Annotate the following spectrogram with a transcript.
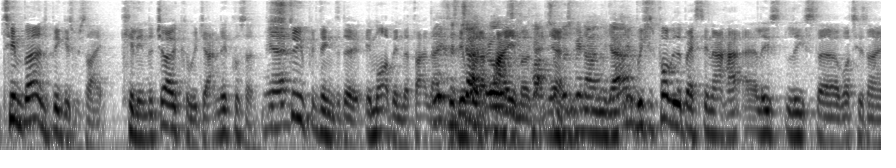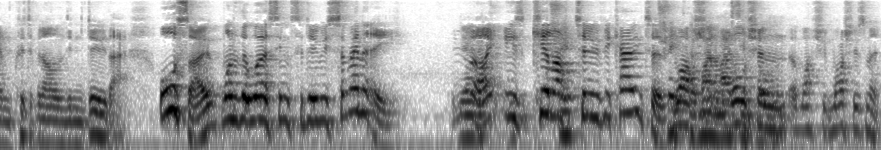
Tim Burton's biggest mistake: killing the Joker with Jack Nicholson. Yeah. Stupid thing to do. It might have been the fact that because he didn't Joker want to pay him. yeah. as we know in the game. Which is probably the best thing that ha- at least, at least uh, what's his name, Christopher Nolan didn't do that. Also, one of the worst things to do is Serenity. Yeah. Right, is kill off two of your characters, treat Wash, them one most Walsh and uh, Wash, Wash, isn't it?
